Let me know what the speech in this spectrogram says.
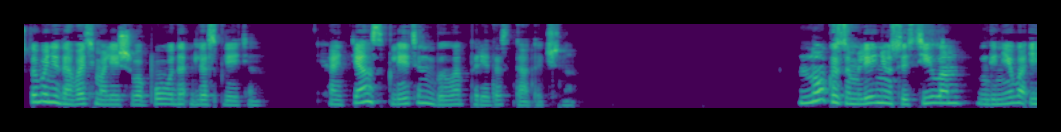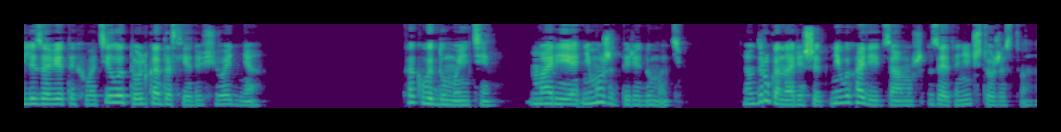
чтобы не давать малейшего повода для сплетен. Хотя сплетен было предостаточно. Но к изумлению силам гнева Елизаветы хватило только до следующего дня. Как вы думаете, Мария не может передумать? А вдруг она решит не выходить замуж за это ничтожество?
